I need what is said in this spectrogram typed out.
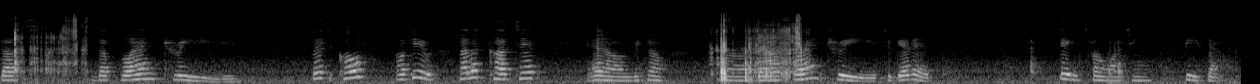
the the plant tree. This is called okay. How to cut it and um, become uh, the plant tree to get it. Thanks for watching. Peace out.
